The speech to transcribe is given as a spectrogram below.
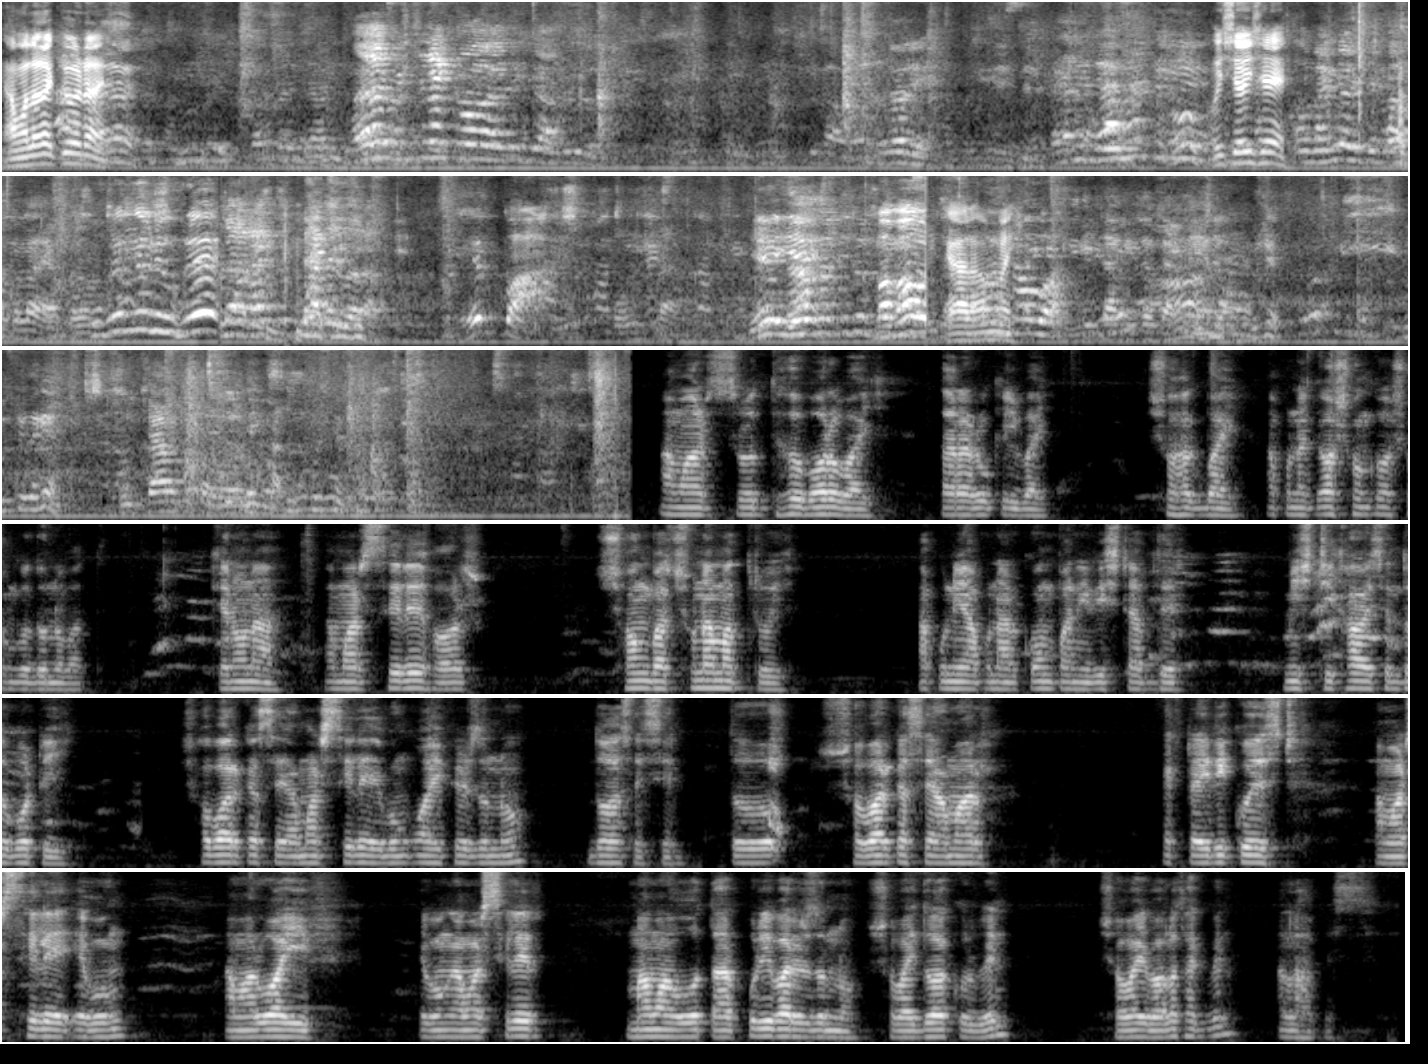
আমাদের একটু ওটাই হইছে হইছে। আমার শ্রদ্ধেয় বড় ভাই, তারা রকিল ভাই, সোহাগ ভাই, আপনাকে অসংখ্য অসংখ্য ধন্যবাদ। কেননা আমার ছেলে হওয়ার সংবাদ শোনা মাত্রই আপনি আপনার কোম্পানির স্টাফদের মিষ্টি খাওয়াইছেন তো বটেই। সবার কাছে আমার ছেলে এবং ওয়াইফের জন্য দোয়া চাইছেন। তো সবার কাছে আমার একটাই রিকোয়েস্ট আমার ছেলে এবং আমার ওয়াইফ এবং আমার ছেলের মামা ও তার পরিবারের জন্য সবাই দোয়া করবেন। সবাই ভালো থাকবেন। আল্লাহ হাফেজ।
